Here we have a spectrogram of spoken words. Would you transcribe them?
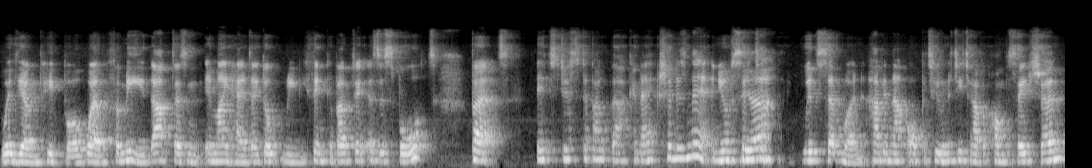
with young people. Well, for me, that doesn't in my head. I don't really think about it as a sport, but it's just about that connection, isn't it? And you're sitting yeah with someone, having that opportunity to have a conversation.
